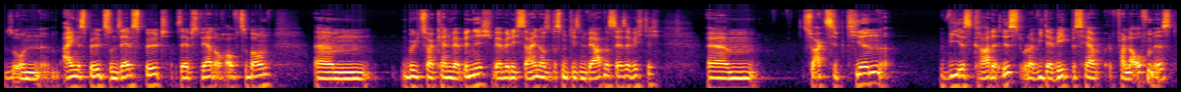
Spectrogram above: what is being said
so ein eigenes Bild, so ein Selbstbild, Selbstwert auch aufzubauen. Ähm, wirklich zu erkennen, wer bin ich, wer will ich sein, also das mit diesen Werten ist sehr, sehr wichtig. Ähm, zu akzeptieren, wie es gerade ist oder wie der Weg bisher verlaufen ist.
